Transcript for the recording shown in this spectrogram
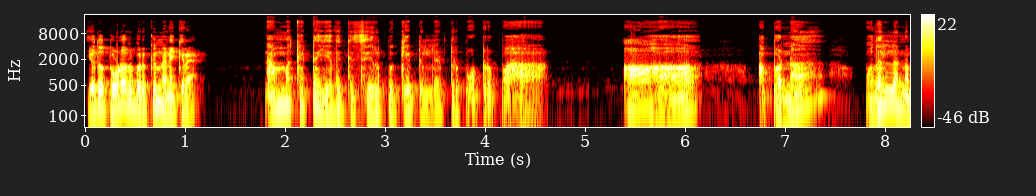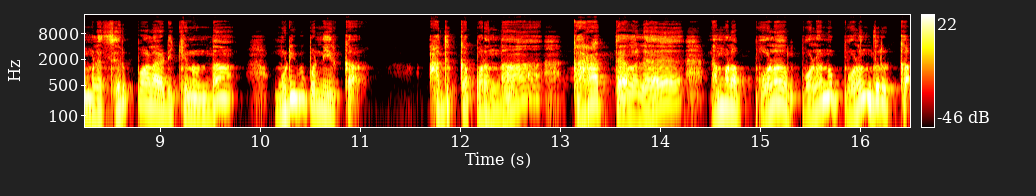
ஏதோ தொடர்பு இருக்குன்னு நினைக்கிறேன். நம்ம கிட்ட எதுக்கு செருப்பு கேட்டு லெட்ரு போட்டிருப்பா? ஆஹா அப்பனா முதல்ல நம்மளை செருப்பால் அடிக்கணும்னு தான் முடிவு பண்ணியிருக்கா. அதுக்கப்புறம்தான் கராத்தேவலை நம்மளை பொல பொலன்னு பொழந்துருக்கா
